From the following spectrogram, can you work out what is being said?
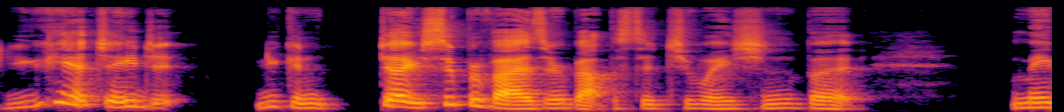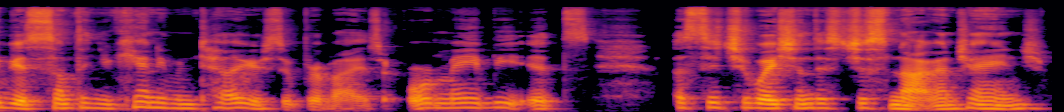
you can't change it. You can tell your supervisor about the situation, but maybe it's something you can't even tell your supervisor, or maybe it's a situation that's just not going to change.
